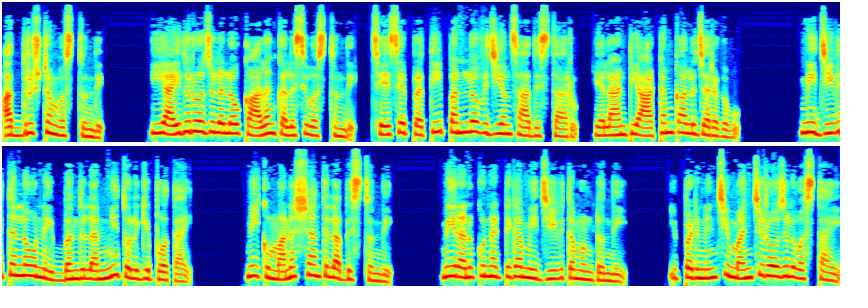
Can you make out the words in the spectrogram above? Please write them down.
అదృష్టం వస్తుంది. ఈ ఐదు రోజులలో కాలం కలిసి వస్తుంది. చేసే ప్రతి పనిలో విజయం సాధిస్తారు. ఎలాంటి ఆటంకాలు జరగవు. మీ జీవితంలో ఉన్న ఇబ్బందులన్నీ తొలగిపోతాయి. మీకు మనశ్శాంతి లభిస్తుంది. మీరనుకున్నట్టుగా మీ జీవితం ఉంటుంది. ఇప్పటినుంచి మంచి రోజులు వస్తాయి.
